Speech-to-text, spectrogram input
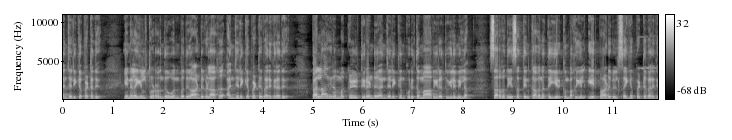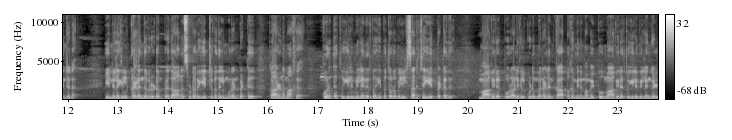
அஞ்சலிக்கப்பட்டது. இந்நிலையில் தொடர்ந்து ஒன்பது ஆண்டுகளாக அஞ்சலிக்கப்பட்டு வருகிறது. பல்லாயிரம் மக்கள் திரண்டு அஞ்சலிக்கும் குறித்த மாவீர துயிலமில்லம் சர்வதேசத்தின் கவனத்தை ஈர்க்கும் வகையில் ஏற்பாடுகள் செய்யப்பட்டு வருகின்றன. இந்நிலையில் கடந்த வருடம் பிரதான சுடர் ஏற்றுவதில் முரண்பட்டு காரணமாக குறித்த துயிலுமில்ல நிர்வகிப்பு தொடர்பில் சர்ச்சை ஏற்பட்டது. மாவீரர் போராளிகள் குடும்ப நலன் காப்பகம் எனும் அமைப்பு மாவீர துயிலுமில்லங்கள்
